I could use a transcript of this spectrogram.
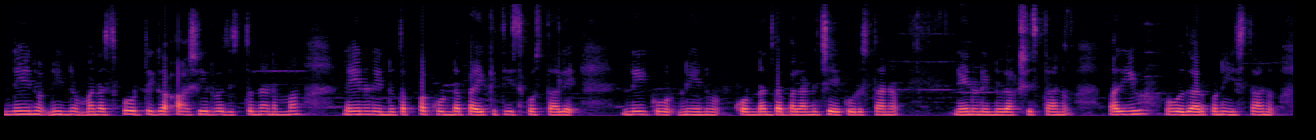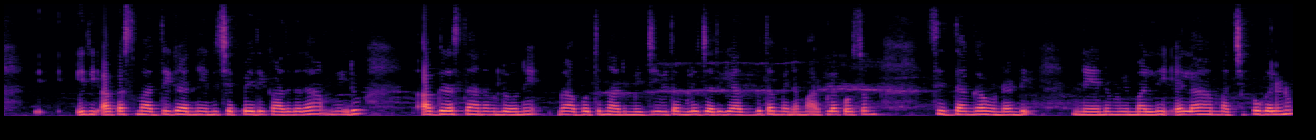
నేను నిన్ను మనస్ఫూర్తిగా ఆశీర్వదిస్తున్నానమ్మా. నేను నిన్ను తప్పకుండా పైకి తీసుకొస్తాలే. నీకు నేను కొండంత బలాన్ని చేకూరుస్తాను. నేను నిన్ను రక్షిస్తాను మరియు ఓదార్పుని ఇస్తాను. ఇది అకస్మాత్తుగా నేను చెప్పేది కాదు కదా? మీరు అగ్రస్థానంలోనే రాబోతున్నారు. మీ జీవితంలో జరిగే అద్భుతమైన మార్పుల కోసం సిద్ధంగా ఉండండి. నేను మిమ్మల్ని ఎలా మర్చిపోగలను?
